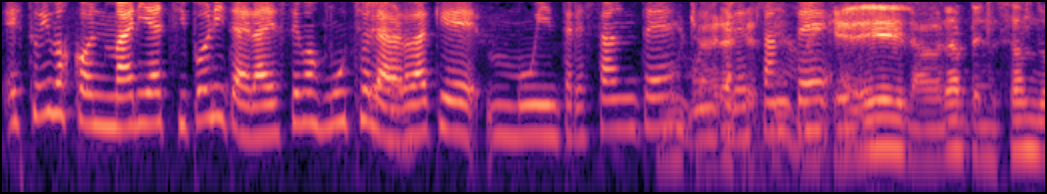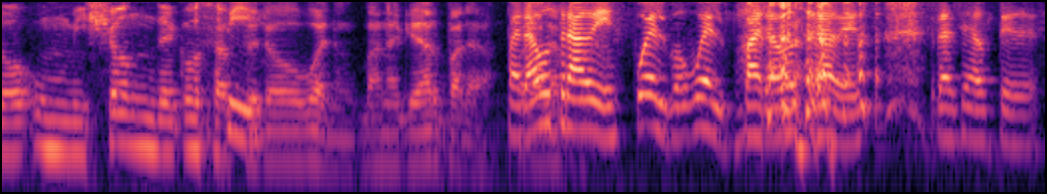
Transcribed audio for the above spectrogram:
estuvimos con María Chiponi, te agradecemos mucho, la verdad que muy interesante, muy interesante. Me quedé, la verdad, pensando un millón de cosas, pero bueno, van a quedar para... Para, otra vez. Vuelvo, vuelvo. Para otra vez. Gracias a ustedes.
